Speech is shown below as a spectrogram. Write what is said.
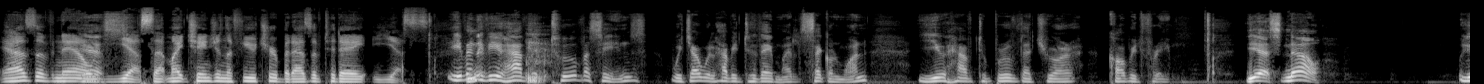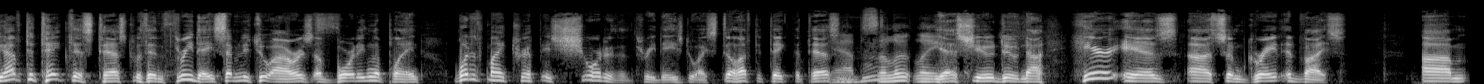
As of now, Yes. yes. That might change in the future, but as of today, yes. Even if you have the two vaccines, which I will have it today, my second one, you have to prove that you are COVID free. Yes. Now, you have to take this test within three days, 72 hours of boarding the plane. What if my trip is shorter than three days? Do I still have to take the test? Absolutely. Yes, you do. Now, here is uh, some great advice. Um,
